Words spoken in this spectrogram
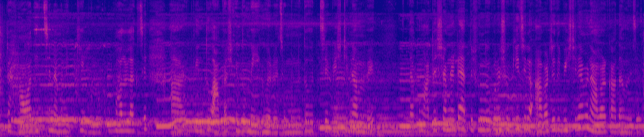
একটা হাওয়া দিচ্ছে না মানে কি বলব? খুব ভালো লাগছে। আর কিন্তু আকাশ কিন্তু মেঘ হয়ে রয়েছে, মনে তো হচ্ছে বৃষ্টি নামবে। দেখো, মাঠের সামনেটা এত সুন্দর করে শুকিয়েছিল, আবার যদি বৃষ্টি নামে না, আবার কাদা হয়ে যাবে।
